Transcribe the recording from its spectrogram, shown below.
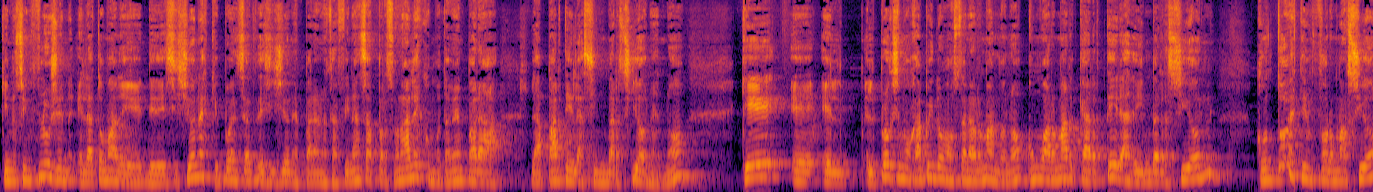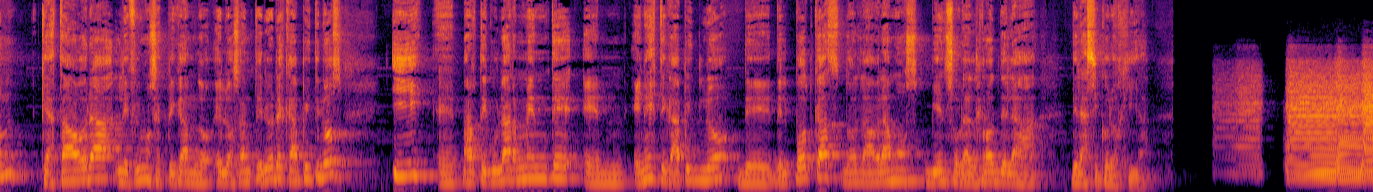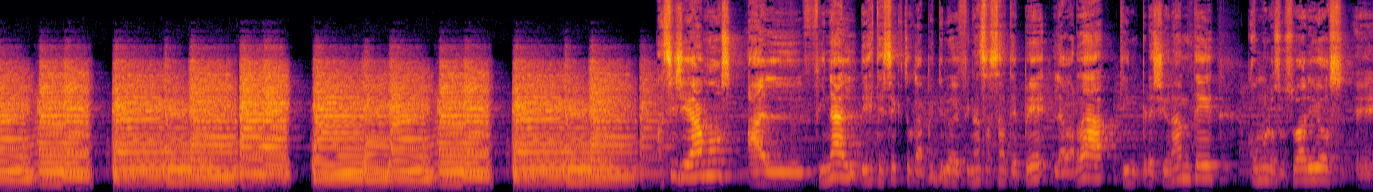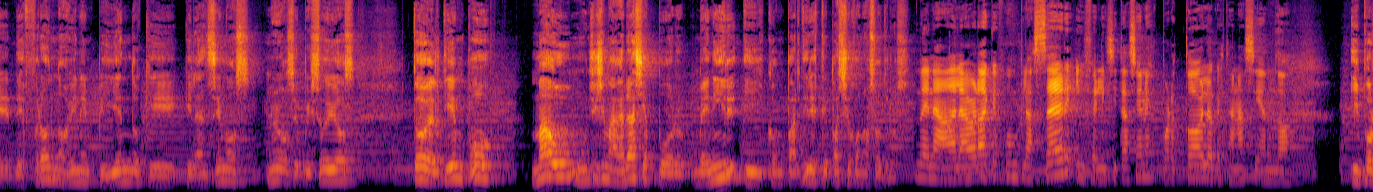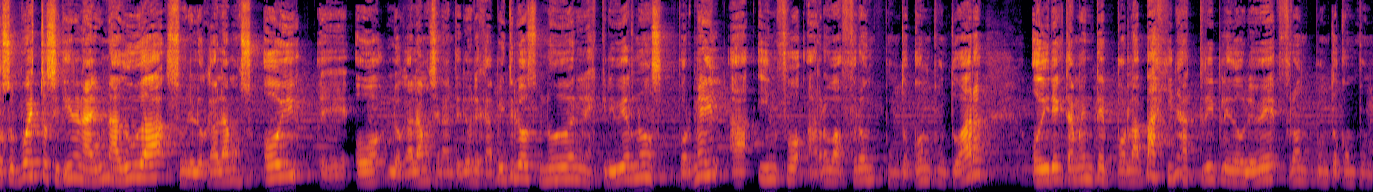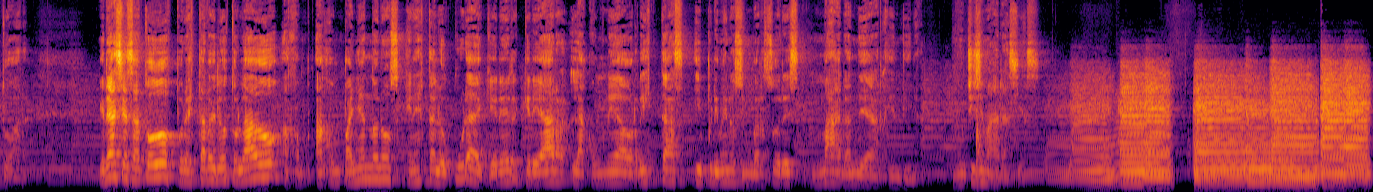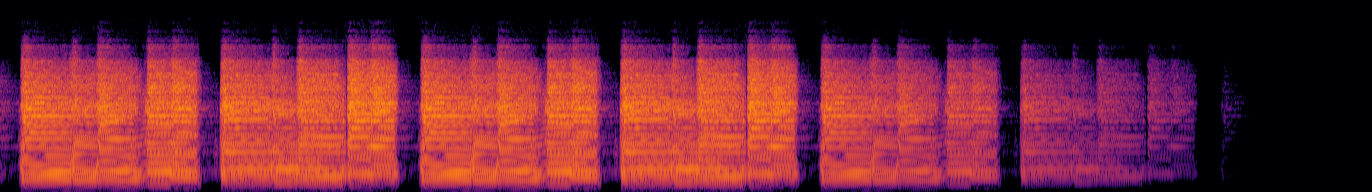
que nos influyen en la toma de, decisiones, que pueden ser decisiones para nuestras finanzas personales, como también para la parte de las inversiones, ¿no? Que eh, el, próximo capítulo vamos a estar armando, ¿no? Cómo armar carteras de inversión con toda esta información que hasta ahora le fuimos explicando en los anteriores capítulos y eh, particularmente en, este capítulo del podcast donde hablamos bien sobre el rol de la, de la psicología. Llegamos al final de este sexto capítulo de Finanzas ATP. La verdad que impresionante cómo los usuarios eh, de Front nos vienen pidiendo que, lancemos nuevos episodios todo el tiempo. Mau, muchísimas gracias por venir y compartir este espacio con nosotros. De nada, la verdad que fue un placer y felicitaciones por todo lo que están haciendo. Y por supuesto, si tienen alguna duda sobre lo que hablamos hoy eh, o lo que hablamos en anteriores capítulos, no duden en escribirnos por mail a info.front.com.ar o directamente por la página www.front.com.ar. Gracias a todos por estar del otro lado, acompañándonos en esta locura de querer crear la comunidad de ahorristas y primeros inversores más grande de Argentina. Muchísimas gracias.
